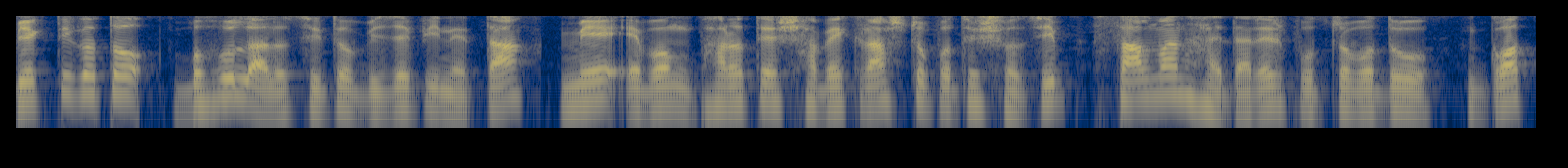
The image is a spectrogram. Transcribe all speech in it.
ব্যক্তিগত বহুল আলোচিত বিজেপি নেতা, মেয়ে এবং ভারতের সাবেক রাষ্ট্রপতি সচিব সালমান হায়দারের পুত্রবধূ। গত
